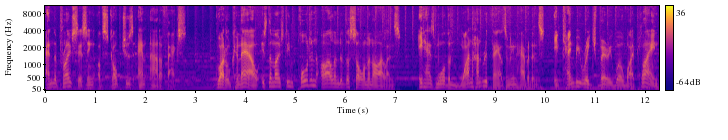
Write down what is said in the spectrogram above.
and the processing of sculptures and artefacts. Guadalcanal is the most important island of the Solomon Islands, it has more than 100,000 inhabitants. It can be reached very well by plane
